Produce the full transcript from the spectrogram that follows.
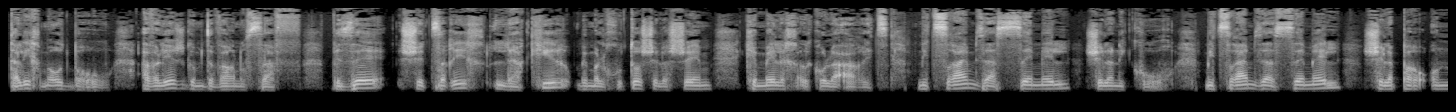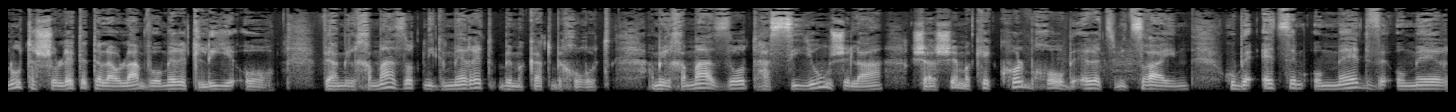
תהליך מאוד ברור. אבל יש גם דבר נוסף, וזה שצריך להכיר במלכותו של השם כמלך על כל הארץ. מצרים זה הסמל של הניכור. מצרים זה הסמל של הפרעונות השולטת על העולם ואומרת לי יאור. והמלחמה הזאת נגמרת במכת בכורות. המלחמה הזאת, הסיום שלה, כשהשם מכה כל בכור בארץ מצרים, הוא בעצם עומד ואומר,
